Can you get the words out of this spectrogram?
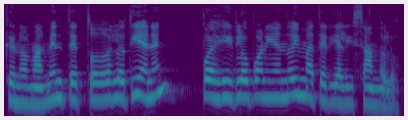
que normalmente todos lo tienen, pues irlo poniendo y materializándolo.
